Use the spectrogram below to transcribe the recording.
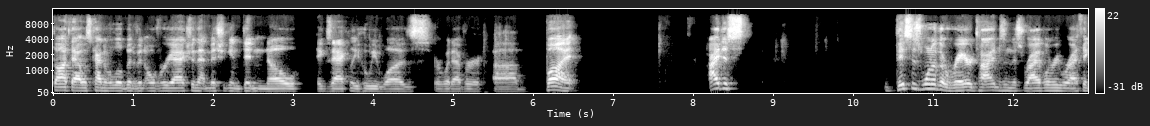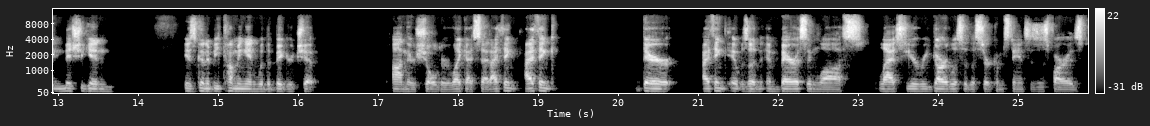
thought that was kind of a little bit of an overreaction that Michigan didn't know exactly who he was or whatever. Uh, but I just this is one of the rare times in this rivalry where I think Michigan is going to be coming in with a bigger chip on their shoulder. Like I said, I think I think they're I think it was an embarrassing loss last year, regardless of the circumstances, as far as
